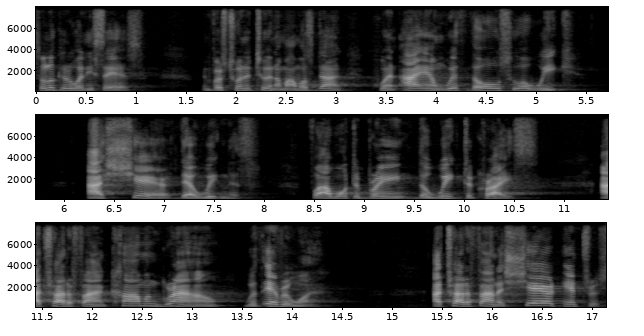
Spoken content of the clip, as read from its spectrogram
So look at what he says in verse 22, and I'm almost done. When I am with those who are weak, I share their weakness, for I want to bring the weak to Christ. I try to find common ground with everyone. I try to find a shared interest.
